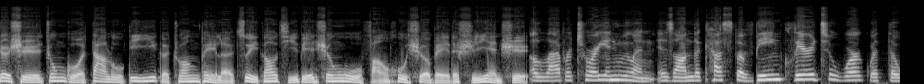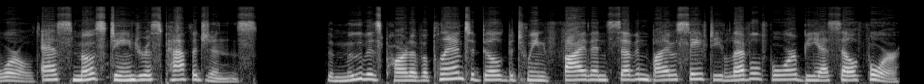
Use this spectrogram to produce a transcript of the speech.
这是中国大陆第一个装备了最高级别生物防护设备的实验室。 A laboratory in Wuhan is on the cusp of being cleared to work with the world's most dangerous pathogens. The move is part of a plan to build between 5 and 7 biosafety level 4 BSL-4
